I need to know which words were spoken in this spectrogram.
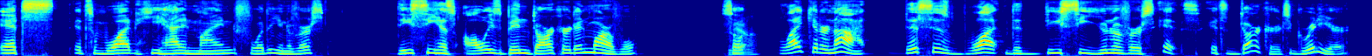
it's it's what he had in mind for the universe. DC has always been darker than Marvel. So, yeah. like it or not, this is what the DC universe is. It's darker, it's grittier.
